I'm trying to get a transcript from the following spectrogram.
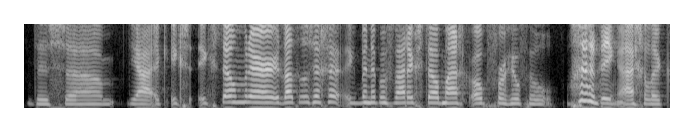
Dus ehm, ja, ik, ik, ik stel me er, laten we zeggen, ik ben net een vader, ik stel me eigenlijk open voor heel veel dingen eigenlijk.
